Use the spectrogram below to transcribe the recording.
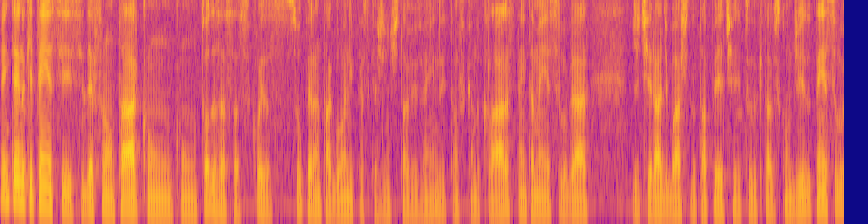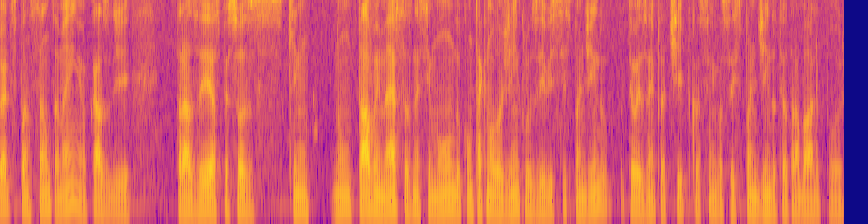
Eu entendo que tem esse se defrontar com, com todas essas coisas super antagônicas que a gente está vivendo e estão ficando claras. Tem também esse lugar de tirar debaixo do tapete tudo que estava escondido. Tem esse lugar de expansão também, é o caso de trazer as pessoas que não não estavam imersas nesse mundo com tecnologia inclusive se expandindo. O teu exemplo é típico assim você expandindo o teu trabalho por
